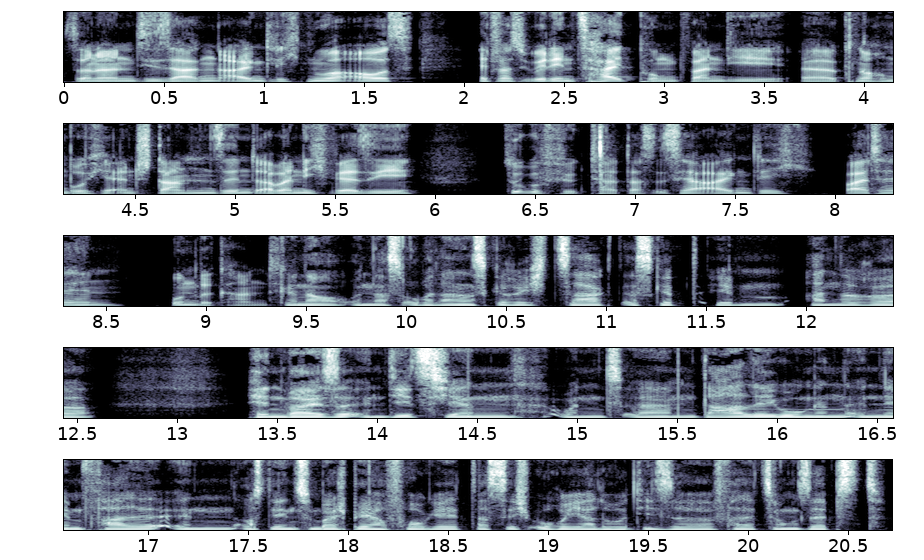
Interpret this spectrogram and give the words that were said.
sondern sie sagen eigentlich nur aus etwas über den Zeitpunkt, wann die äh, Knochenbrüche entstanden sind, aber nicht, wer sie zugefügt hat. Das ist ja eigentlich weiterhin unbekannt. Genau, und das Oberlandesgericht sagt, es gibt eben andere Hinweise, Indizien und ähm, Darlegungen in dem Fall, in, aus denen zum Beispiel hervorgeht, dass sich Uriallo diese Verletzung selbst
